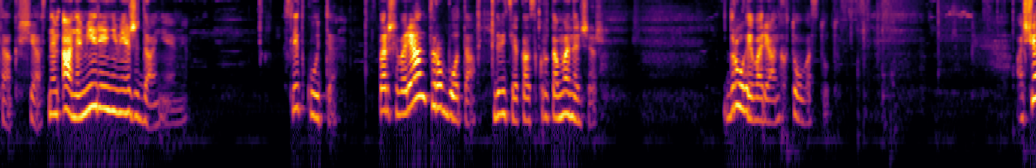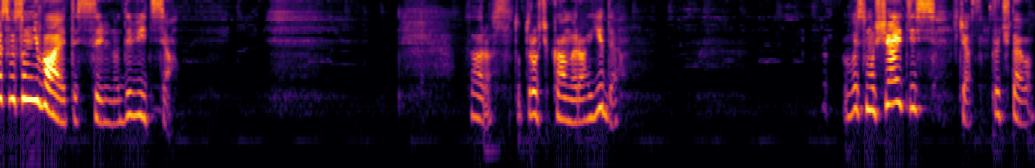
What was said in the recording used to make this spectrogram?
Так, сейчас. А, намерениями и ожиданиями. Слідкуйте. Перший варіант робота. Дивіться, яка крута менеджер. Другий варіант. Хто у вас тут? А щось ви сумніваєтесь сильно. Дивіться. Зараз тут трошки камера їде. Вы смущаетесь... Сейчас, прочитаю вам.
